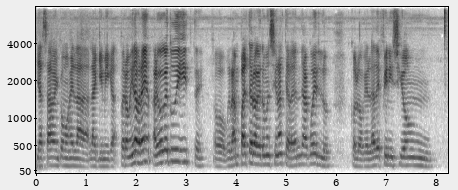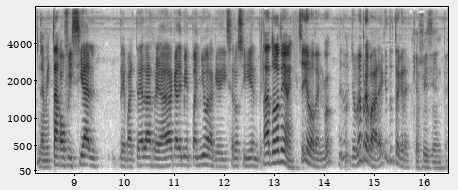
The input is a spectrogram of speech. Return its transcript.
ya saben cómo es la, la química. Pero mira, Brian, algo que tú dijiste, o gran parte de lo que tú mencionaste, vayan de acuerdo con lo que es la definición De amistad. oficial de parte de la Real Academia Española, que dice lo siguiente. Ah, ¿tú lo tienes? Sí, yo lo tengo. Yo me preparé, ¿qué tú te crees? Qué eficiente.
